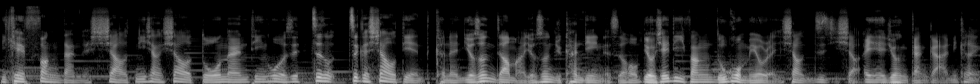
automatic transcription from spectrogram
你可以放胆的笑，你想笑多难听，或者是这种这个笑点，可能有时候你知道吗？有时候你去看电影的时候，有些地方如果没有人笑，你自己笑，哎，那就很尴尬。你可能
